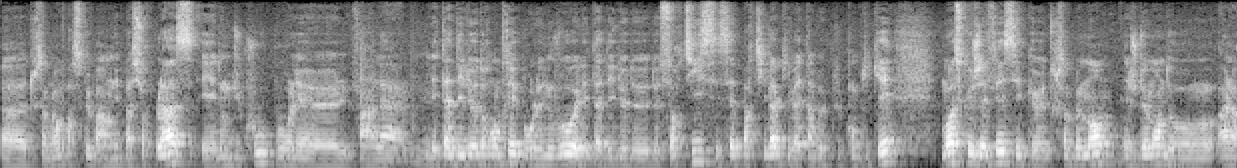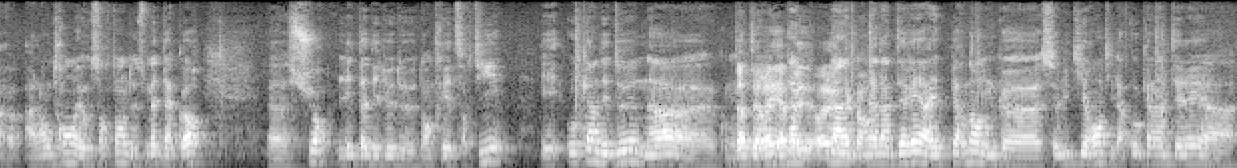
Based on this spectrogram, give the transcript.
Euh, tout simplement parce que bah, on n'est pas sur place et donc du coup pour l'état des lieux de rentrée pour le nouveau et l'état des lieux de, sortie c'est cette partie là qui va être un peu plus compliquée moi ce que j'ai fait c'est que tout simplement je demande à, l'entrant et au sortant de se mettre d'accord euh, sur l'état des lieux de- d'entrée et de sortie et aucun des deux n'a euh, D'intérêt ouais, à être perdant. Donc euh, celui qui rentre, il n'a aucun intérêt à,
